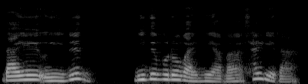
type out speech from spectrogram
나의 의인은 믿음으로 말미암아 살리라.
